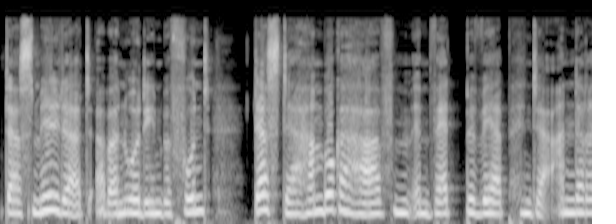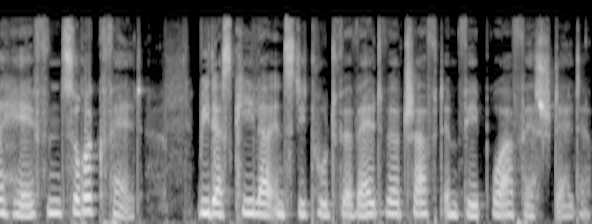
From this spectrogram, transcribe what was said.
Das mildert aber nur den Befund, dass der Hamburger Hafen im Wettbewerb hinter andere Häfen zurückfällt wie das Kieler Institut für Weltwirtschaft im Februar feststellte.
